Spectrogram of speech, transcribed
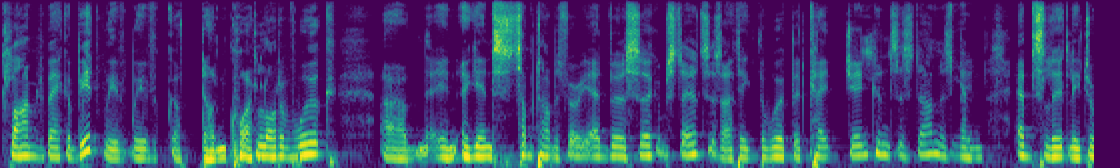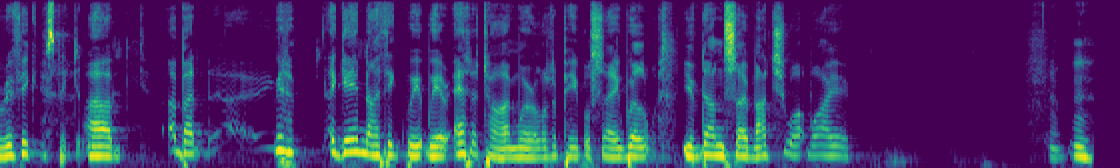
climbed back a bit. We've, we've got done quite a lot of work um, in, against sometimes very adverse circumstances. I think the work that Kate Jenkins has done has yep. been absolutely terrific. Um, but, uh, you know, again, I think we're, we're at a time where a lot of people saying, well, you've done so much, why? You know. mm.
